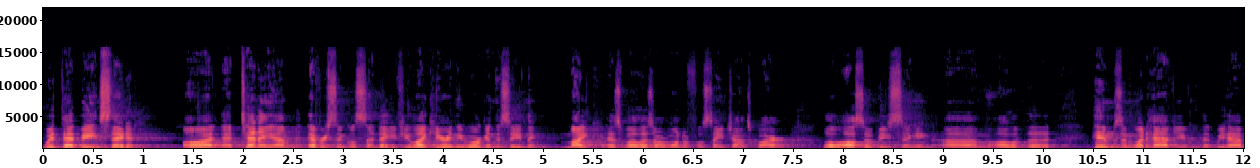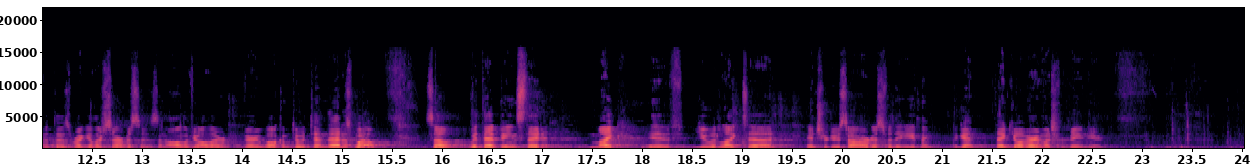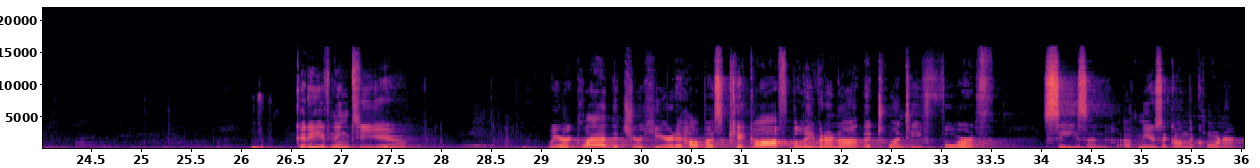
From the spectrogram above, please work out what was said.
With that being stated, uh, at 10 a.m. every single Sunday, if you like hearing the organ this evening, Mike, as well as our wonderful St. John's choir, will also be singing um, all of the hymns and what have you that we have at those regular services, and all of y'all are very welcome to attend that as well. So, with that being stated, Mike, if you would like to introduce our artist for the evening, again, thank you all very much for being here. Good evening to you. We are glad that you're here to help us kick off, believe it or not, the 24th season of Music on the Corner.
